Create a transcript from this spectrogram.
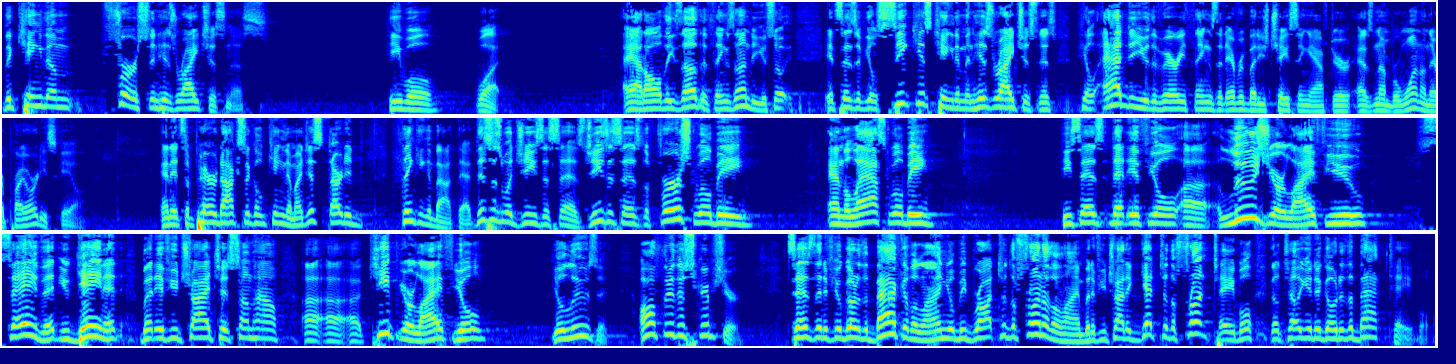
the kingdom first in his righteousness, he will what? Add all these other things unto you. So it says, if you'll seek his kingdom and his righteousness, he'll add to you the very things that everybody's chasing after as number one on their priority scale. And it's a paradoxical kingdom. I just started thinking about that. This is what Jesus says Jesus says, the first will be, and the last will be. He says that if you'll uh, lose your life, you save it, you gain it, but if you try to somehow uh, uh, uh, keep your life, you'll, you'll lose it. All through the scripture. Says that if you'll go to the back of the line, you'll be brought to the front of the line. But if you try to get to the front table, they'll tell you to go to the back table.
